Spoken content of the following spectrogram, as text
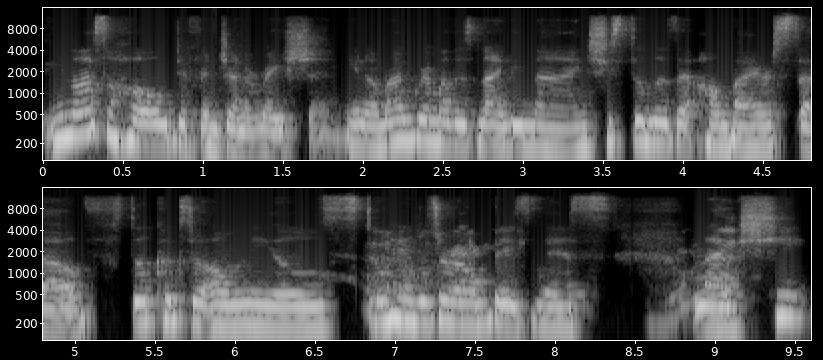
you know, that's a whole different generation. You know, my grandmother's 99. She still lives at home by herself, still cooks her own meals, still oh, handles her own business. like she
